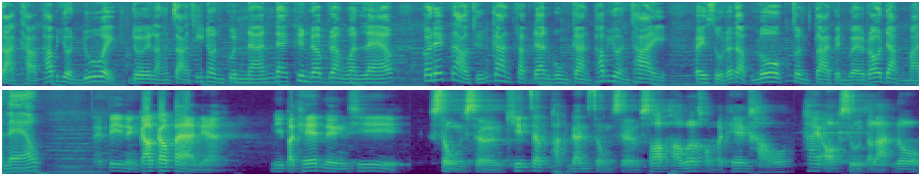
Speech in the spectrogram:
สาขาภาพยนตร์ด้วย โดยหลังจากที่นนกุลนั้นได้ขึ้นรับรางวัลแล้ว ก็ได้กล่าวถึงการผลักดันวงการภาพยนตร์ไทย ไปสู่ระดับโลกจนกลายเป็นไวรัลดังมาแล้ว ในปี 1998 เนี่ย มีประเทศหนึ่งที่ส่งเสริมคิดจะผลักดันส่งเสริมซอฟต์พาวเวอร์ของประเทศเขาให้ออกสู่ตลาดโลก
